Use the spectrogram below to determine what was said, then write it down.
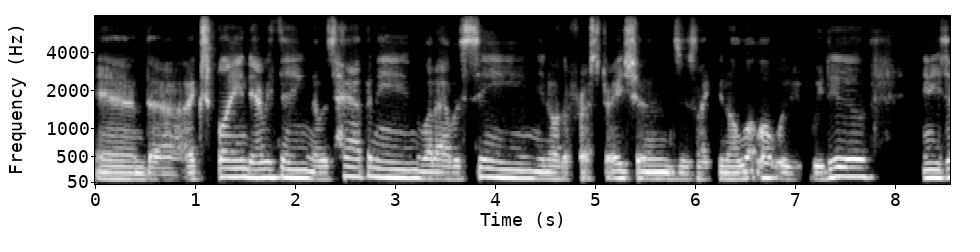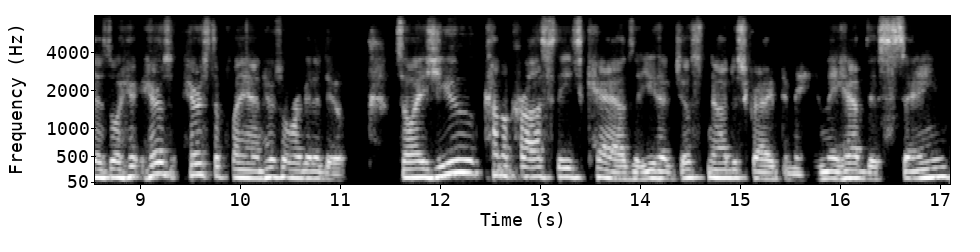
and uh, i explained everything that was happening what i was seeing you know the frustrations is like you know what what we, we do and he says well here, here's here's the plan here's what we're going to do so as you come across these calves that you have just now described to me and they have this same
